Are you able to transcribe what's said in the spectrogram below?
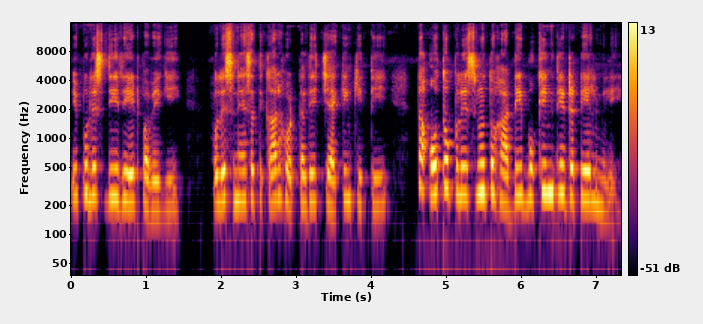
ਵੀ ਪੁਲਿਸ ਦੀ ਰੇਡ ਪਵੇਗੀ। ਪੁਲਿਸ ਨੇ ਸਤਿਕਾਰ ਹੋਟਲ ਦੀ ਚੈਕਿੰਗ ਕੀਤੀ, ਤਾਂ ਉਥੋਂ ਪੁਲਿਸ ਨੂੰ ਤੁਹਾਡੀ ਬੁਕਿੰਗ ਦੀ ਡਿਟੇਲ ਮਿਲੀ।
